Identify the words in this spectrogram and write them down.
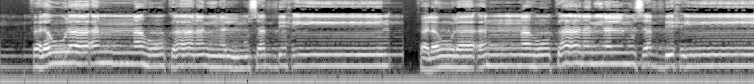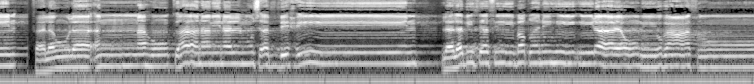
فلولا أنه كان من المسبحين فلولا أنه كان من المسبحين فلولا أنه كان من المسبحين للبث في بطنه إلى يوم يبعثون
